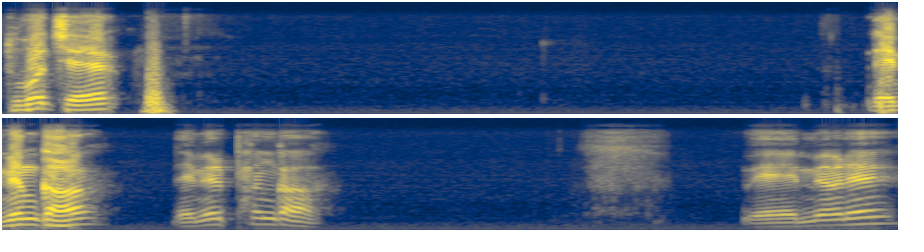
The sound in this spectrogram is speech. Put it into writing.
두 번째, 내면과 내면판과 외면의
